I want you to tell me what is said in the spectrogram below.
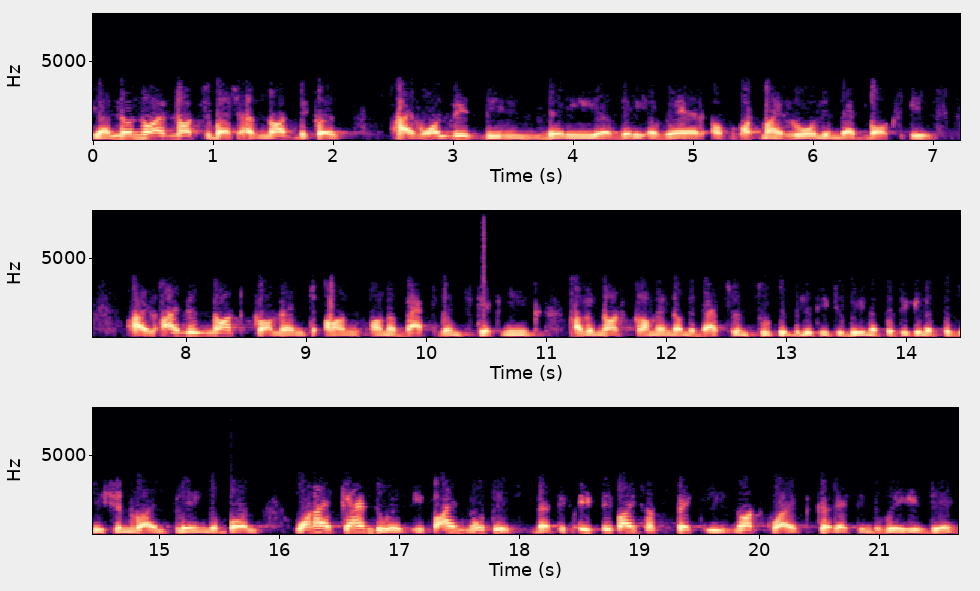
Yeah, no, no, I've not, Subhash. I've not because I've always been very, uh, very aware of what my role in that box is. I, I will not comment on, on a batsman's technique. I will not comment on the batsman's suitability to be in a particular position while playing the ball. What I can do is, if I notice that if, if, if I suspect he's not quite correct in the way he's doing,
